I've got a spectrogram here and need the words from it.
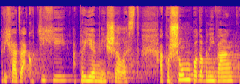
Prichádza ako tichý a príjemný šelest, ako šum podobný vánku.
